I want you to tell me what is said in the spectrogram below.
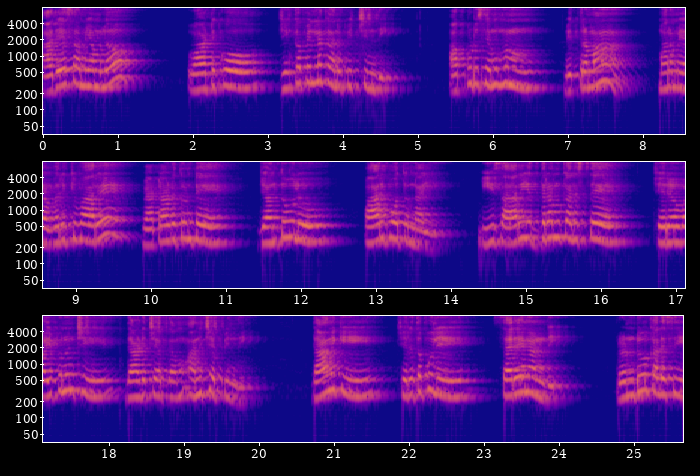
అదే సమయంలో వాటికో జింకపిల్ల కనిపించింది. అప్పుడు సింహం మిత్రమా మనం ఎవరికి వారే వేటాడుతుంటే జంతువులు పారిపోతున్నాయి. ఈసారి ఇద్దరం కలిస్తే చెరోవైపు నుంచి దాడి చేద్దాం అని చెప్పింది. దానికి చిరుతపులి సరేనంది. రెండూ కలిసి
